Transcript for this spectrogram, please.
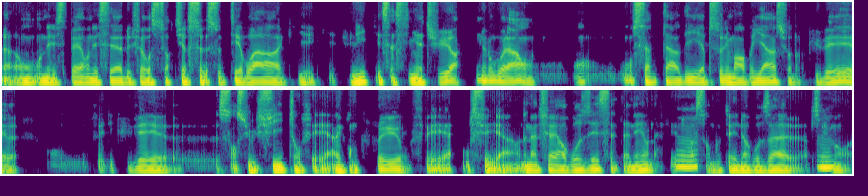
on, espère, on essaie de faire ressortir ce, ce terroir qui est, qui est, unique et sa signature. Et donc voilà, on, on, s'interdit absolument rien sur nos cuvées. Euh, on fait des cuvées euh, sans sulfite, on fait un grand cru, on fait, on fait, on a même fait un rosé cette année. On a fait 300 mmh. bouteilles d'un rosa euh, absolument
